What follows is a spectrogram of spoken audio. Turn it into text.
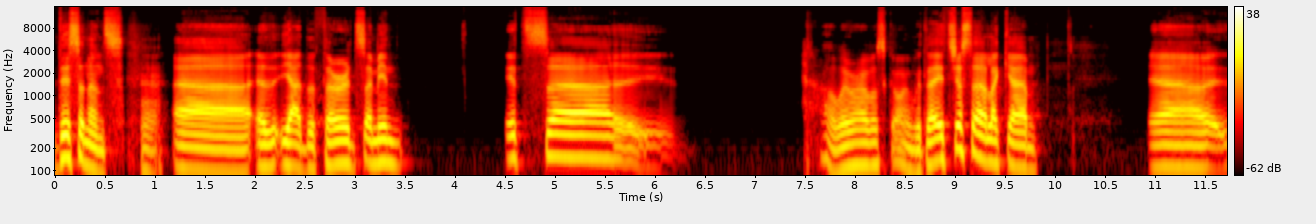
dissonance. Yeah. Uh, yeah, the thirds. I mean, it's uh, I don't know where I was going with that. It's just uh, like um, uh,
